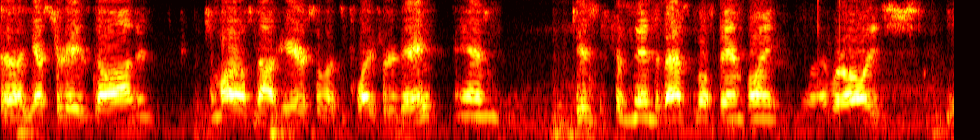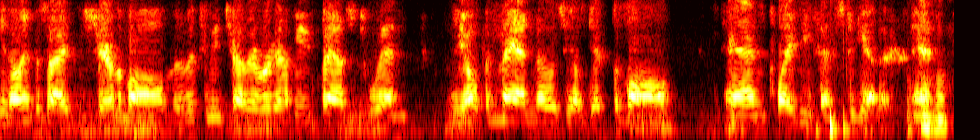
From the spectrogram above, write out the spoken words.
uh, yesterday is gone and tomorrow's not here, so let's play for today. And just from then the basketball standpoint, we're always, you know, emphasize share the ball, move it to each other. We're going to be best when the open man knows he'll get the ball and play defense together. And, mm-hmm.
